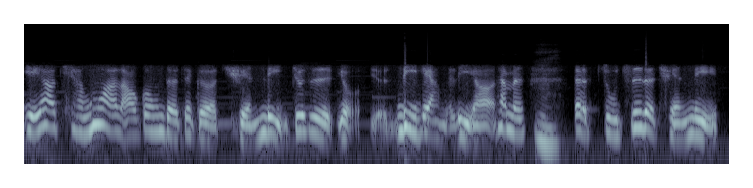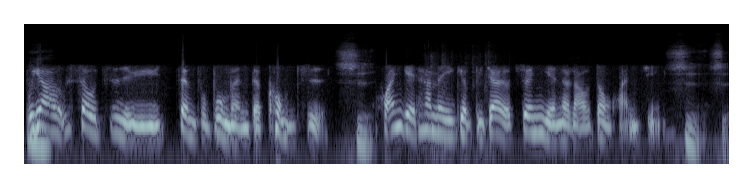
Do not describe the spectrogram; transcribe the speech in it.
也要强化劳工的这个权利，就是有有力量的力啊，他们组织的权利不要受制于政府部门的控制，是还给他们一个比较有尊严的劳动环境。是是，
